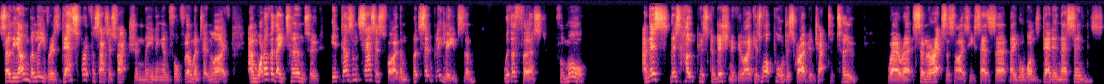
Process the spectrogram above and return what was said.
so the unbeliever is desperate for satisfaction, meaning, and fulfillment in life. And whatever they turn to, it doesn't satisfy them, but simply leaves them with a thirst for more. And this, this hopeless condition, if you like, is what Paul described in chapter 2, where uh, similar exercise, he says uh, they were once dead in their sins,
